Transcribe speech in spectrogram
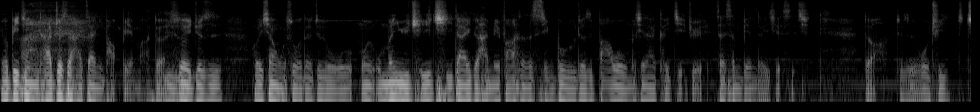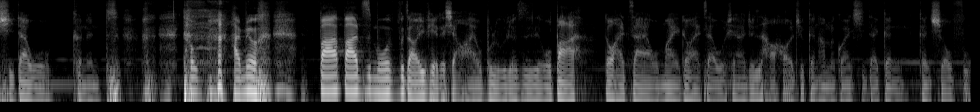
因为毕竟他就是还在你旁边嘛，对，所以就是会像我说的，就是我我我们与其期待一个还没发生的事情，不如就是把握我们现在可以解决在身边的一些事情，对吧？就是我去期待我可能都 还没有八八字摸不着一撇的小孩，我不如就是我爸都还在啊，我妈也都还在，我现在就是好好的去跟他们的关系再更更修复，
